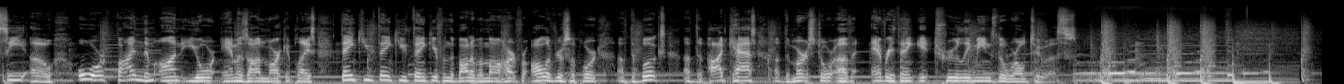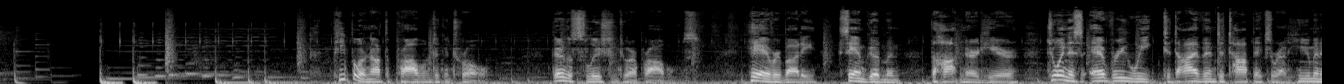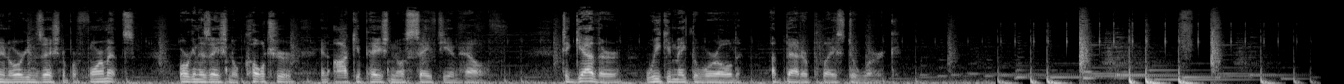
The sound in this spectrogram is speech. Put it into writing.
www.palehorsemedia.co or find them on your Amazon marketplace. Thank you, thank you, thank you from the bottom of my heart for all of your support of the books, of the podcast, of the merch store, of everything. It truly means the world to us. People are not the problem to control, they're the solution to our problems. Hey, everybody, Sam Goodman, the HOP Nerd here. Join us every week to dive into topics around human and organizational performance, organizational culture, and occupational safety and health. Together, we can make the world a better place to work.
